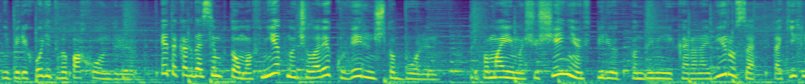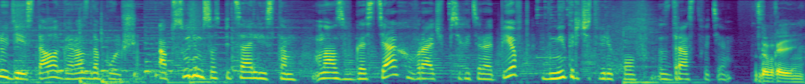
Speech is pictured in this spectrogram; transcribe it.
не переходит в ипохондрию. Это когда симптомов нет, но человек уверен, что болен. И по моим ощущениям, в период пандемии коронавируса таких людей стало гораздо больше. Обсудим со специалистом. У нас в гостях врач-психотерапевт Дмитрий Четверяков. Здравствуйте. Добрый день.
